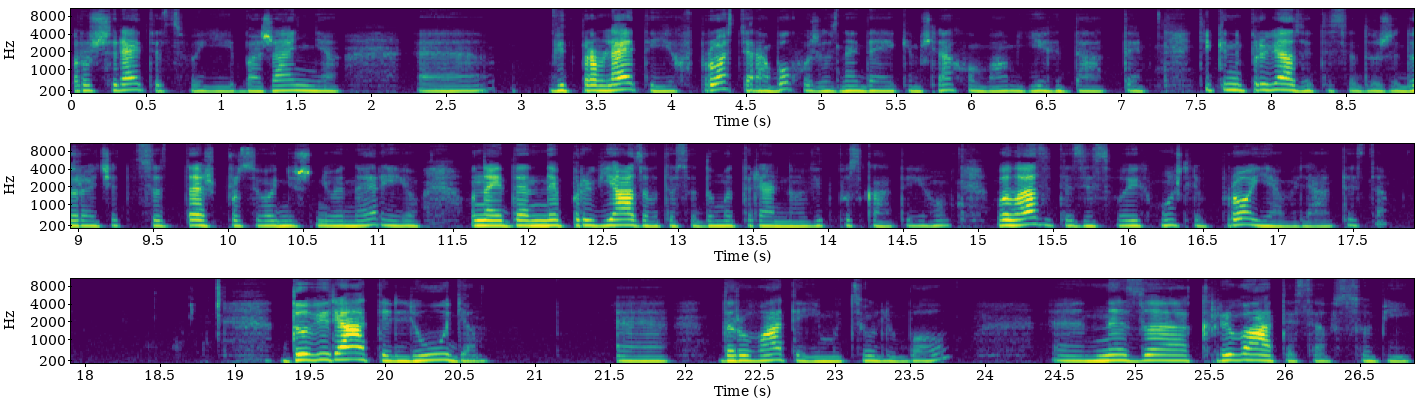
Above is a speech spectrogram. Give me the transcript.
розширяйте свої бажання. Відправляйте їх в простір, а Бог уже знайде, яким шляхом вам їх дати. Тільки не прив'язуйтеся дуже. До речі, це теж про сьогоднішню енергію. Вона йде не прив'язуватися до матеріального, відпускати його, вилазити зі своїх мушлів, проявлятися, довіряти людям, е, дарувати їм цю любов, е, не закриватися в собі,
